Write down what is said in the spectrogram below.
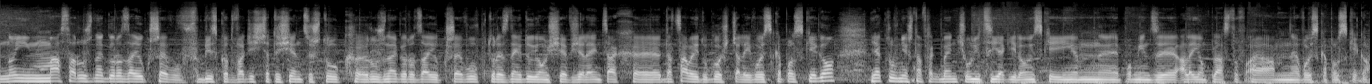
no i masa różnego rodzaju krzewów, blisko 20 tysięcy sztuk różnego rodzaju krzewów, które znajdują się w zieleńcach na całej długości Alei Wojska Polskiego, jak również na fragmencie ulicy Jagiellońskiej pomiędzy Aleją Plastów a Wojska Polskiego.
